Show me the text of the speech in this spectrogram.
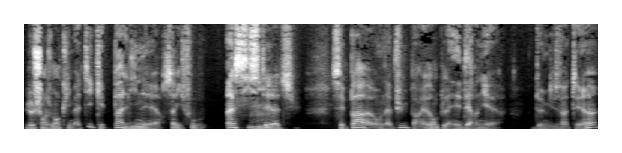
le changement climatique est pas linéaire. Ça, il faut insister mmh. là-dessus. C'est pas, on a vu par exemple l'année dernière, 2021,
